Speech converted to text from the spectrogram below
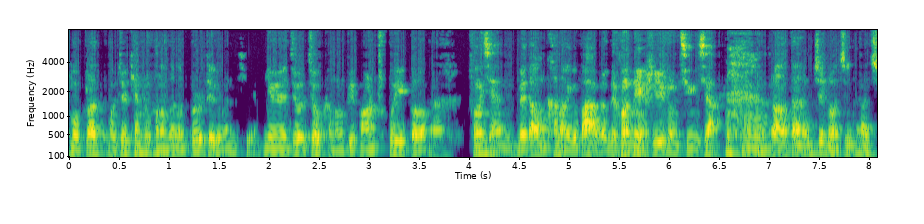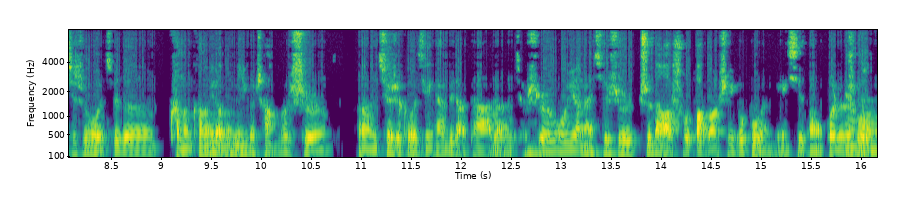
我不知道，我觉得天初可能问的不是这个问题，因为就就可能，比方出一个嗯风险，每当我们看到一个 bug，对吧？那也是一种惊吓。嗯 然后，但这种惊吓，其实我觉得可能可能有那么一个场合是，呃，确实给我惊吓比较大的，就是我原来其实知道说宝宝是一个不稳定系统，或者说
